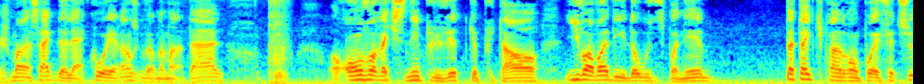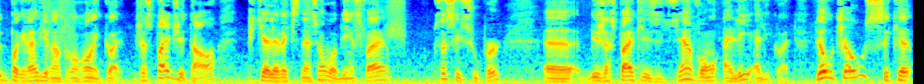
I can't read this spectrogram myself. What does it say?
je m'en sac de la cohérence gouvernementale, on va vacciner plus vite que plus tard, il va y avoir des doses disponibles. Peut-être qu'ils ne prendront pas effet de suite, pas grave, ils rentreront à l'école. J'espère que j'ai tort, puis que la vaccination va bien se faire. Ça, c'est super. Euh, j'espère que les étudiants vont aller à l'école. L'autre chose, c'est que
